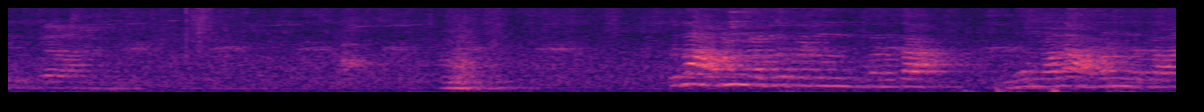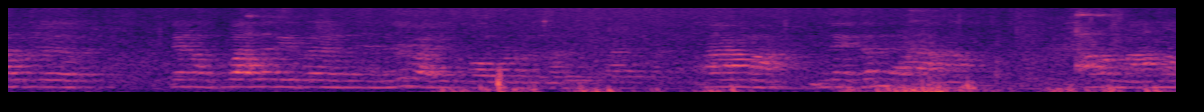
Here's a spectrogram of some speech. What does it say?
இப்பதான் அவன் கடந்து போயிட்டு வந்தான். மூணு நாள் அவனும் இந்த காலுக்கு எனக்கு உட்காந்து இப்போ போகணும் ஆமாம் இந்த இடம் போனான். அவன் மாமா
